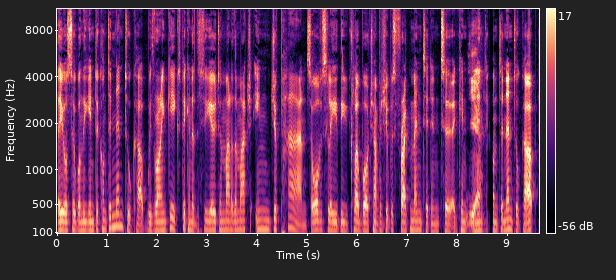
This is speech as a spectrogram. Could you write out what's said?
they also won the Intercontinental Cup with Ryan Giggs picking up the Toyota Man of the Match in Japan. So obviously, the Club World Championship was fragmented into a, Yeah. an Intercontinental Cup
